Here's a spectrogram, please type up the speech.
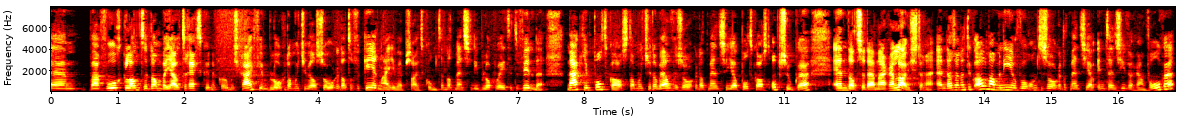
um, waarvoor klanten dan bij jou terecht kunnen komen. Schrijf je een blog, dan moet je wel zorgen dat er verkeer naar je website komt en dat mensen die blog weten te vinden. Maak je een podcast, dan moet je er wel voor zorgen dat mensen jouw podcast opzoeken en dat ze daarna gaan luisteren. En daar zijn natuurlijk allemaal manieren voor om te zorgen dat mensen jou intensiever gaan volgen.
